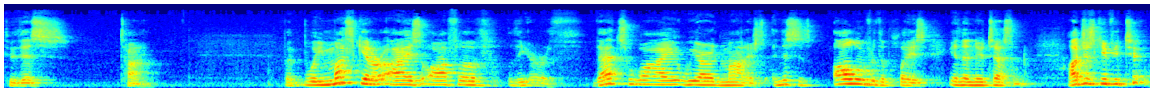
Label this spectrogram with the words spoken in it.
through this time. But we must get our eyes off of the earth that's why we are admonished. And this is all over the place in the New Testament. I'll just give you two.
